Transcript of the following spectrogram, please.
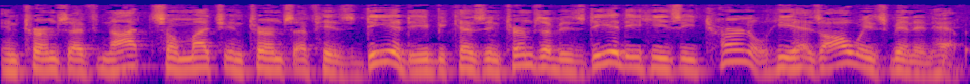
in terms of not so much in terms of his deity, because in terms of his deity, he's eternal. He has always been in heaven.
